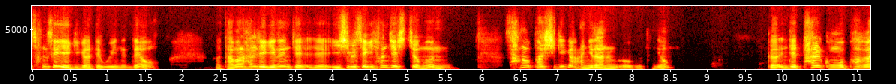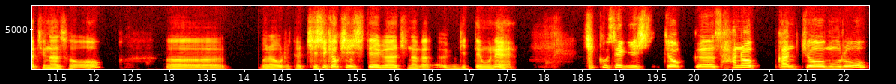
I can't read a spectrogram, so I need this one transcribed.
상세히 얘기가 되고 있는데요. 다만 할 얘기는 이제 21세기 현재 시점은 산업화 시기가 아니라는 거거든요. 그러니까 이제 탈공업화가 지나서 어 뭐라 그럴까 지식 혁신 시대가 지나가기 때문에 19세기적 어, 산업 관점으로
